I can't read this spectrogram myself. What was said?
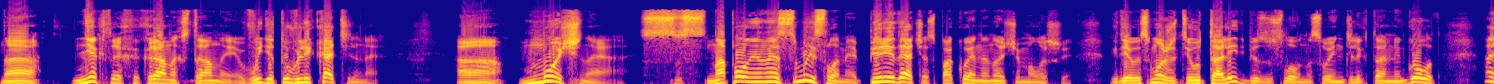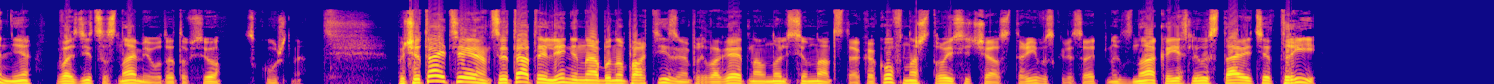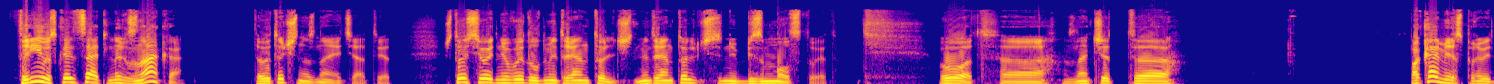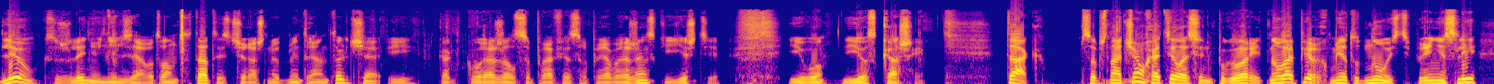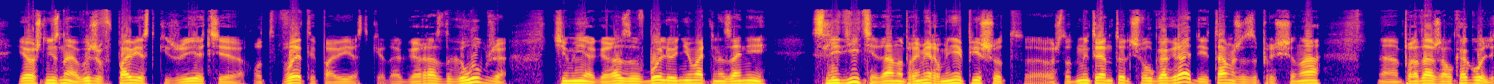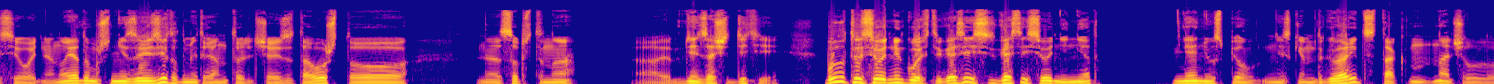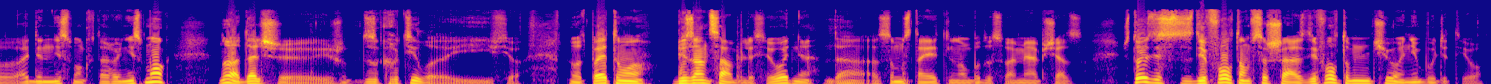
на некоторых экранах страны выйдет увлекательная, а, мощная, с, с, наполненная смыслами передача «Спокойной ночи, малыши», где вы сможете утолить, безусловно, свой интеллектуальный голод, а не возиться с нами, вот это все скучно. Почитайте цитаты Ленина об бонапартизме, предлагает нам 0.17. А каков наш строй сейчас? Три восклицательных знака. Если вы ставите три, три восклицательных знака, то вы точно знаете ответ. Что сегодня выдал Дмитрий Анатольевич? Дмитрий Анатольевич сегодня безмолвствует. Вот, а, значит, а, пока мир справедливым, к сожалению, нельзя. Вот вам цитата из вчерашнего Дмитрия Анатольевича, и, как выражался профессор Преображенский, ешьте его, ее с кашей. Так, собственно, о чем хотела сегодня поговорить. Ну, во-первых, мне тут новости принесли. Я уж не знаю, вы же в повестке живете, вот в этой повестке, да, гораздо глубже, чем я, гораздо более внимательно за ней следите, да, например, мне пишут, э, что Дмитрий Анатольевич в Волгограде, и там же запрещена э, продажа алкоголя сегодня. Но я думаю, что не из-за визита Дмитрия Анатольевича, а из-за того, что, э, собственно, День защиты детей. Будут ли сегодня гости? Гостей, гостей сегодня нет. Я не успел ни с кем договориться. Так, начал, один не смог, второй не смог. Ну, а дальше закрутило, и все. Вот, поэтому без ансамбля сегодня, да, самостоятельно буду с вами общаться. Что здесь с дефолтом в США? С дефолтом ничего не будет его.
